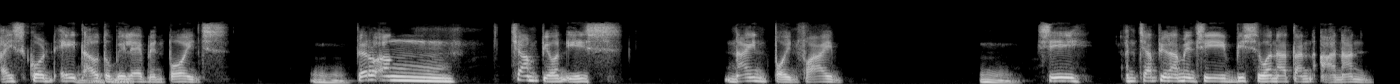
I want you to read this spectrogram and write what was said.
I scored 8 mm-hmm. out of 11 points. Mm-hmm. Pero ang champion is 9.5. Mm. Si, ang champion namin si Biswanathan Anand.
